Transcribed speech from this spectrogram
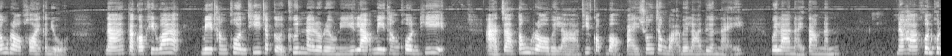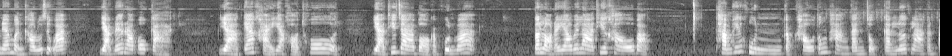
ต้องรอคอยกันอยู่นะ แต่ก็คิดว่ามีทั้งคนที่จะเกิดขึ้นในเร็วๆนี้ และมีทั้งคนที่อาจจะต้องรอเวลาที่ก๊อฟบอกไปช่วงจังหวะเวลาเดือนไหน เวลาไหนตามนั้น นะคะ คนคนนี้เหมือนเขารู้สึกว่า อยากได้รับโอกาส อยากแก้ไขอยากขอโทษ อยากที่จะบอกกับคุณว่า ตลอดระยะเวลาที่เขาแบบทำให้คุณกับเขาต้องพังกันจบกันเลิกลากันไป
